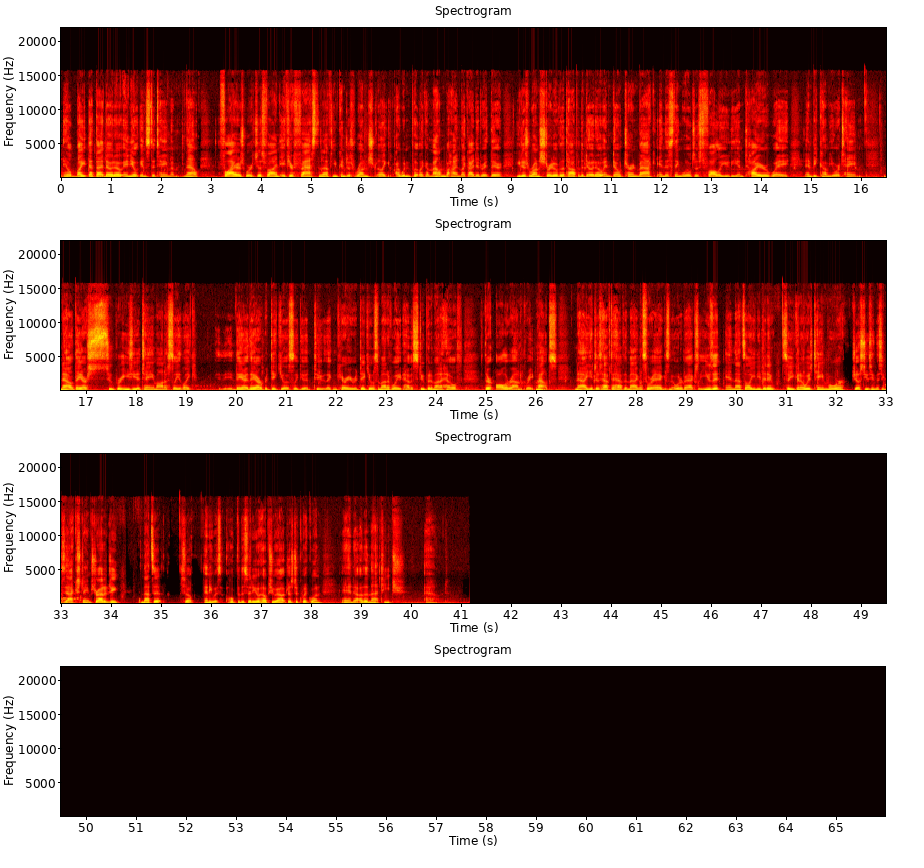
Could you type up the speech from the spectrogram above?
he'll bite at that dodo and you'll insta tame him. Now, flyers work just fine. If you're fast enough, you can just run, like, I wouldn't put like a mountain behind like I did right there. You just run straight over the top of the dodo and don't turn back, and this thing will just follow you the entire way and become your tame. Now, they are super easy to tame, honestly. Like, they are, they are ridiculously good too. They can carry a ridiculous amount of weight, have a stupid amount of health. They're all around great mounts. Now you just have to have the Magmasaur eggs in order to actually use it, and that's all you need to do. So you can always tame more just using this exact same strategy, and that's it. So anyways, hope for this video helps you out. Just a quick one. And uh, other than that, teach out.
